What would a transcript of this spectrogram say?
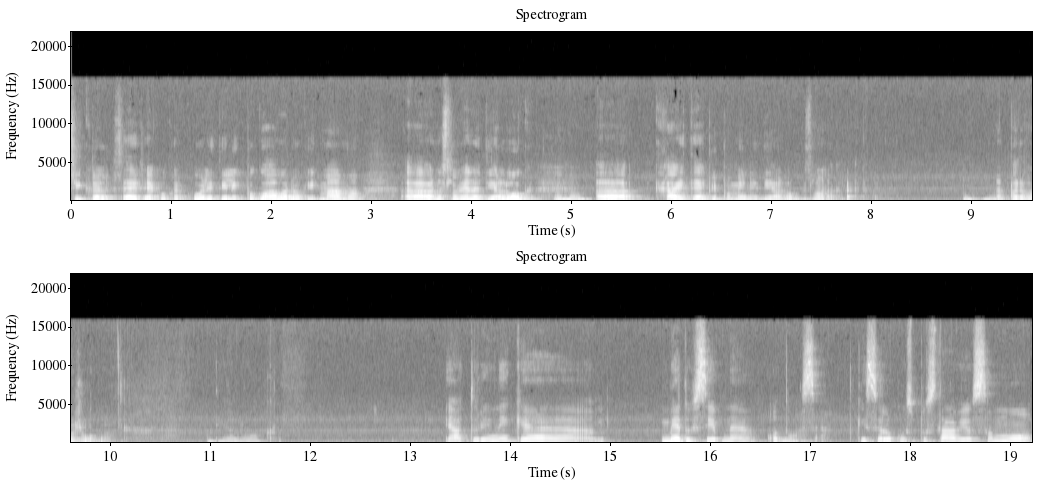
cikl, serija, kako koli teh pogovorov, ki jih imamo, uh, naslovljena dialog. Uh -huh. uh, kaj tebi pomeni dialog, zelo na kratko, uh -huh. na prvo žogo? Dialog. Ja, torej neke medosebne odnose, ki se lahko vzpostavijo samo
